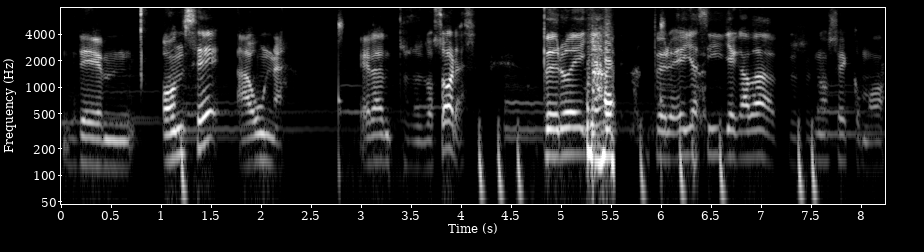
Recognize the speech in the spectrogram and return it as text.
de mm, 11 a 1, eran pues, dos horas, pero ella, pero ella sí llegaba, pues no sé, como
